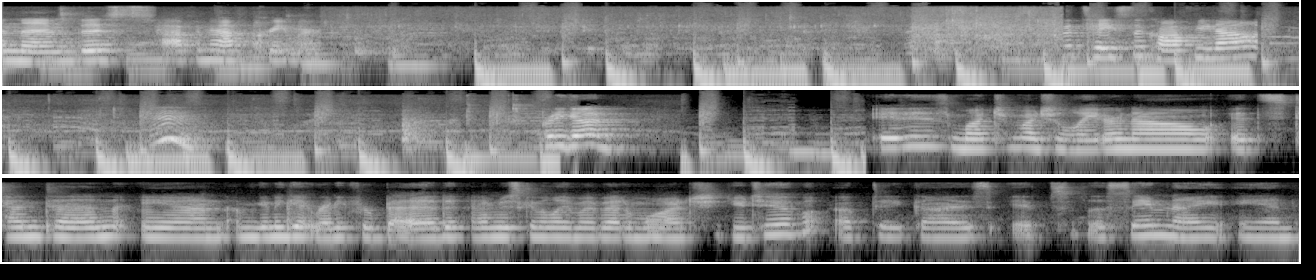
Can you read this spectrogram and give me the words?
And then this half and half creamer. I'm gonna taste the coffee now. Mmm. Pretty good. It is much, much later now. It's 10:10 and I'm gonna get ready for bed. And I'm just gonna lay in my bed and watch YouTube. Update guys, it's the same night and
